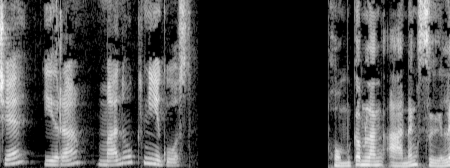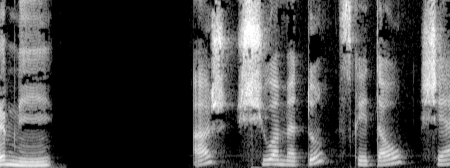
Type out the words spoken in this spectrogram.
Čia yra mano knygos ผมกำลังอ่านหนังสือเล่มนี้ Aš šiuo metu skaitau šią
